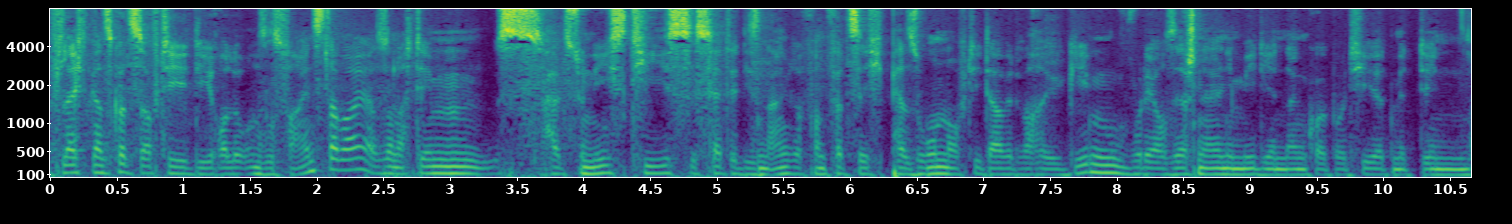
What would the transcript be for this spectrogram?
vielleicht ganz kurz auf die, die Rolle unseres Vereins dabei. Also nachdem es halt zunächst hieß, es hätte diesen Angriff von 40 Personen auf die Davidwache gegeben, wurde ja auch sehr schnell in den Medien dann kolportiert mit den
